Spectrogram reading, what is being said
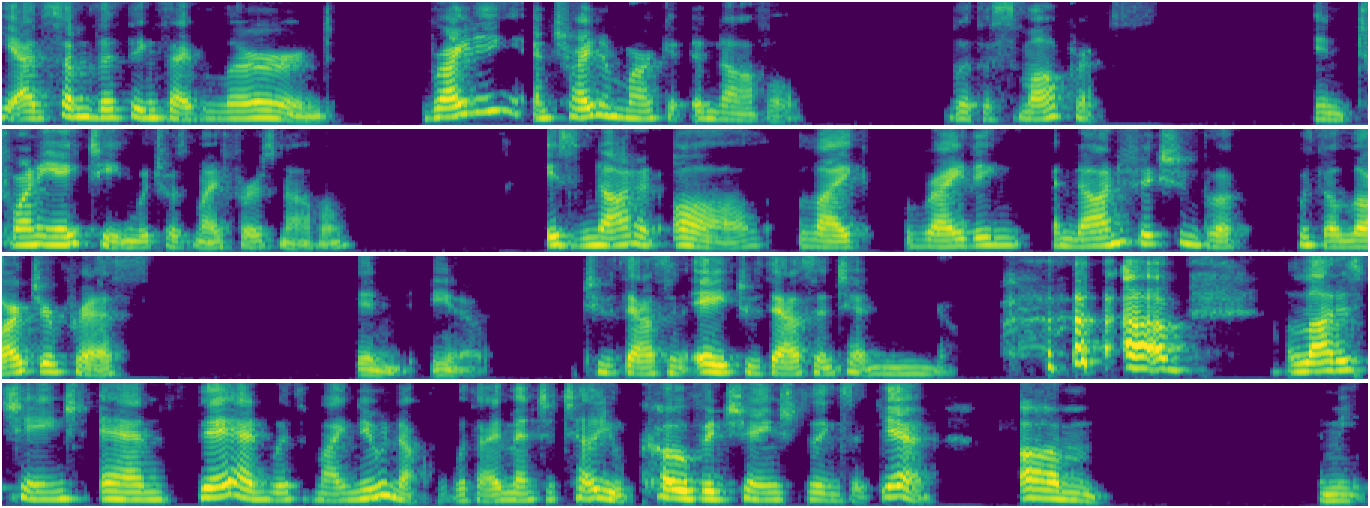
yeah, and some of the things I've learned writing and trying to market a novel with a small press in 2018, which was my first novel, is not at all like writing a nonfiction book with a larger press in you know 2008 2010 no. Um, a lot has changed. And then with my new novel with i meant to tell you covid changed things again. Um i mean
